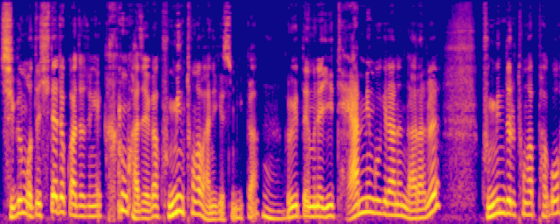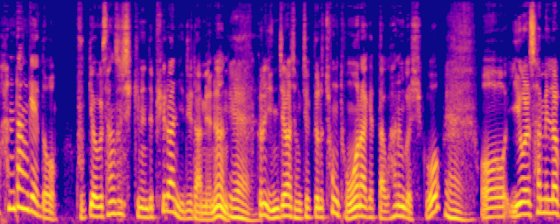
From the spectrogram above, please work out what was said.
지금 어떤 시대적 과제 중에 큰 과제가 국민 통합 아니겠습니까? 음. 그렇기 때문에 이 대한민국이라는 나라를 국민들을 통합하고 한 단계 더 국격을 상승시키는데 필요한 일이라면은 예. 그런 인재와 정책들은 총 동원하겠다고 하는 것이고 예. 어 2월 3일 날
